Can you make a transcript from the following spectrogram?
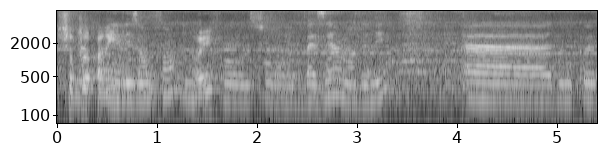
Surtout à Paris. Il y a les enfants, donc il faut se baser à un moment donné. Euh, donc euh,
